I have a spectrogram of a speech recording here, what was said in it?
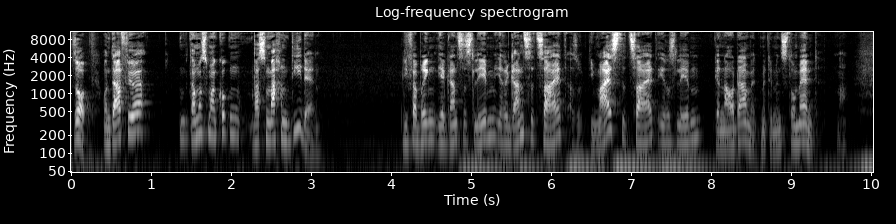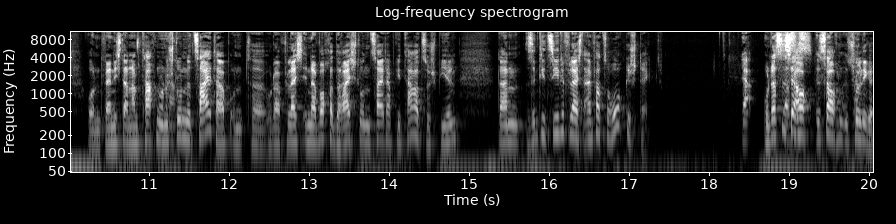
So, und dafür, da muss man gucken, was machen die denn? Die verbringen ihr ganzes Leben, ihre ganze Zeit, also die meiste Zeit ihres Lebens genau damit, mit dem Instrument. Ne? Und wenn ich dann am Tag nur eine Ja. Stunde Zeit habe und äh, oder vielleicht in der Woche drei Stunden Zeit habe, Gitarre zu spielen, dann sind die Ziele vielleicht einfach zu hoch gesteckt. Ja. Und das ist ja auch, ist auch, entschuldige,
